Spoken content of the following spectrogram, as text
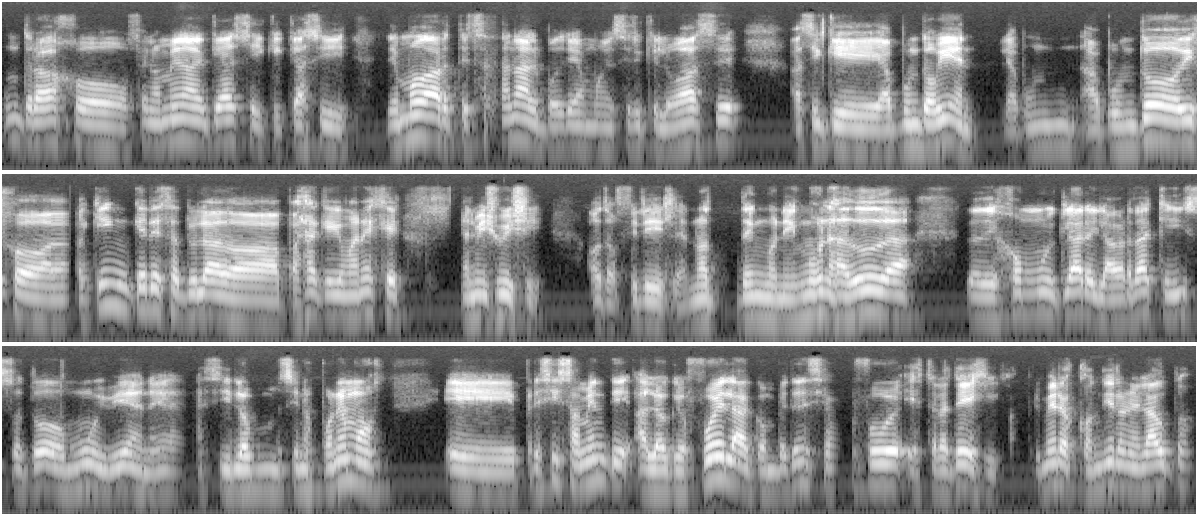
un trabajo fenomenal que hace y que casi de modo artesanal podríamos decir que lo hace, así que apuntó bien, le apuntó, dijo, ¿a quién querés a tu lado para que maneje el Mitsubishi? Otto Frizzler, no tengo ninguna duda, lo dejó muy claro y la verdad que hizo todo muy bien. ¿eh? Si, si nos ponemos eh, precisamente a lo que fue la competencia, fue estratégica. Primero escondieron el auto,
